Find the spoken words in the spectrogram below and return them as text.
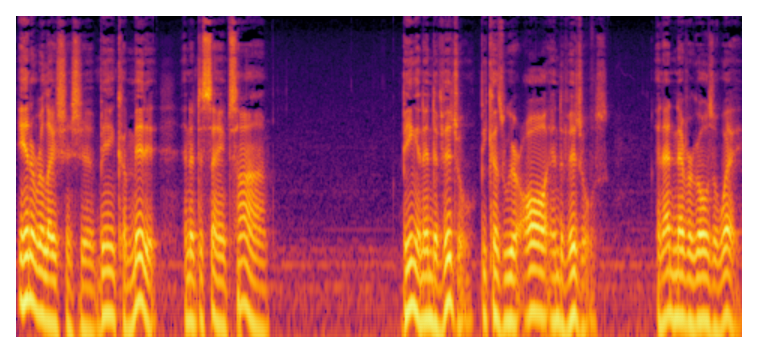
in a relationship, being committed, and at the same time, being an individual because we are all individuals and that never goes away.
